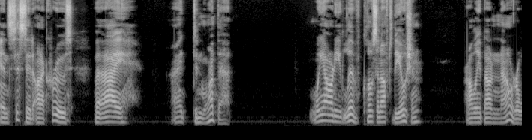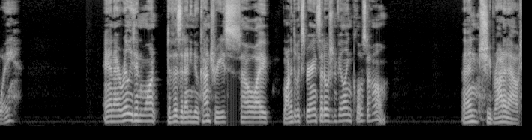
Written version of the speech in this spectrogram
insisted on a cruise, but I. I didn't want that. We already live close enough to the ocean, probably about an hour away. And I really didn't want to visit any new countries, so I wanted to experience that ocean feeling close to home. Then she brought it out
